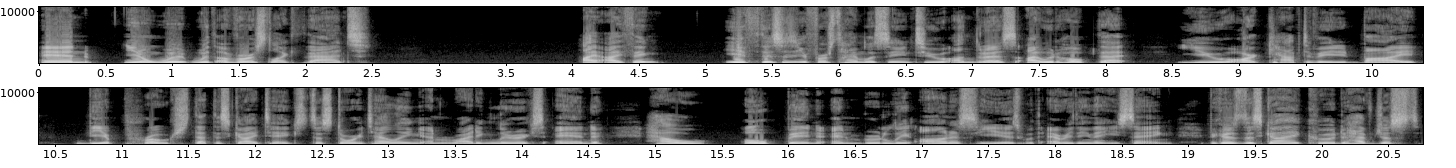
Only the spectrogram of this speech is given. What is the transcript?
And, you know, with, with a verse like that, I, I think if this is your first time listening to Andres, I would hope that you are captivated by the approach that this guy takes to storytelling and writing lyrics and how open and brutally honest he is with everything that he's saying. Because this guy could have just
